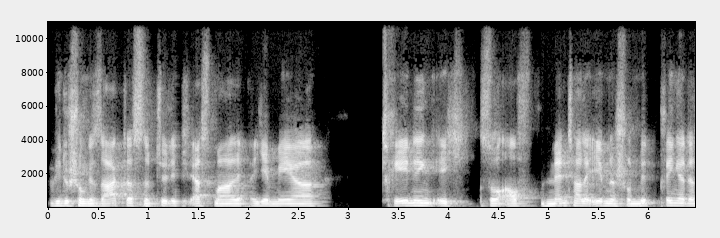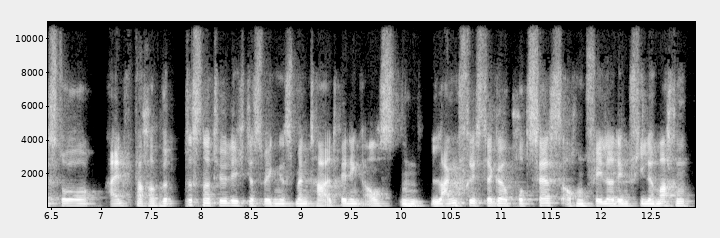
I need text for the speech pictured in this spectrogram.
wie du schon gesagt hast, natürlich erstmal, je mehr Training ich so auf mentaler Ebene schon mitbringe, desto einfacher wird es natürlich. Deswegen ist Mentaltraining auch ein langfristiger Prozess, auch ein Fehler, den viele machen,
